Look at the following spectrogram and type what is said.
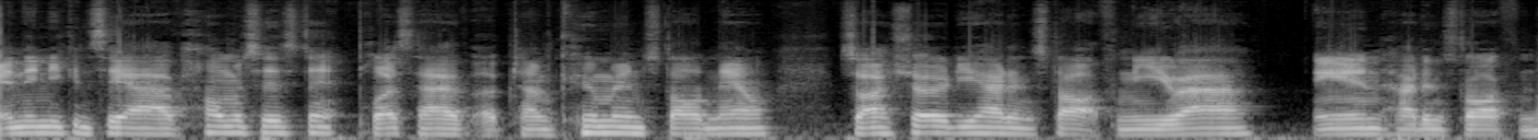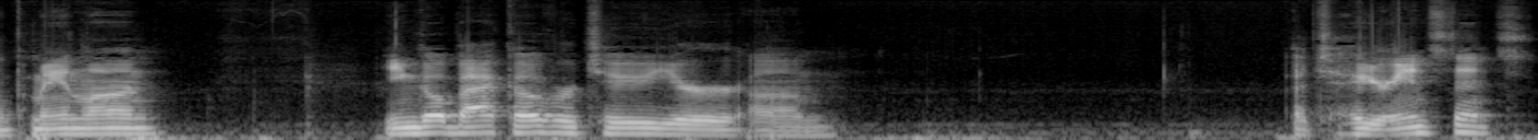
And then you can see I have Home Assistant plus I have Uptime Kuma installed now. So I showed you how to install it from the UI and how to install it from the command line. You can go back over to your um, uh, to your instance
